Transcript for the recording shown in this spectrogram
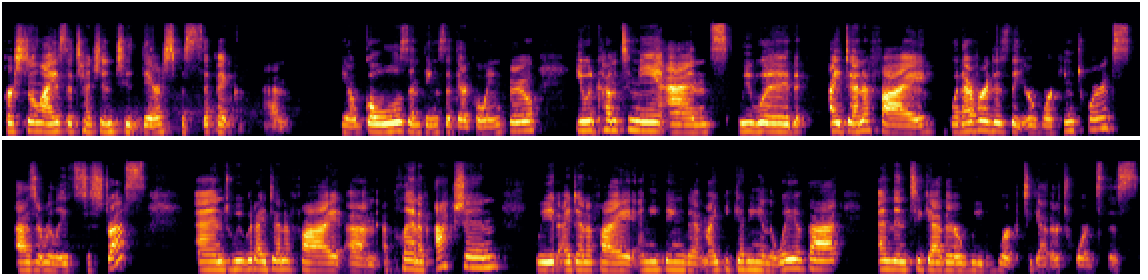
personalized attention to their specific, um, you know, goals and things that they're going through, you would come to me and we would identify whatever it is that you're working towards as it relates to stress. And we would identify um, a plan of action. We'd identify anything that might be getting in the way of that. And then together we'd work together towards this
